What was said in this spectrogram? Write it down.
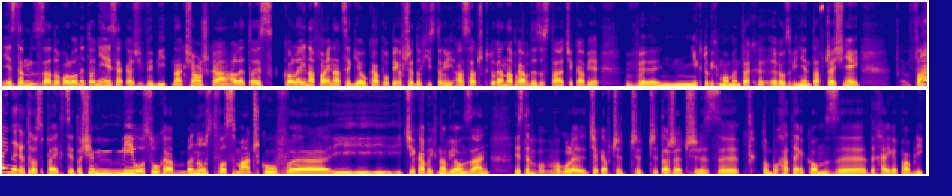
Jestem zadowolony. To nie jest jakaś wybitna książka, ale to jest kolejna fajna cegiełka. Po pierwsze do historii Asacz, która naprawdę została ciekawie w niektórych momentach rozwinięta wcześniej. Fajne retrospekcje, to się miło słucha, mnóstwo smaczków e, i, i, i, ciekawych nawiązań. Jestem w, ogóle ciekaw, czy, czy, czy ta rzecz z tą bohaterką z The High Republic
